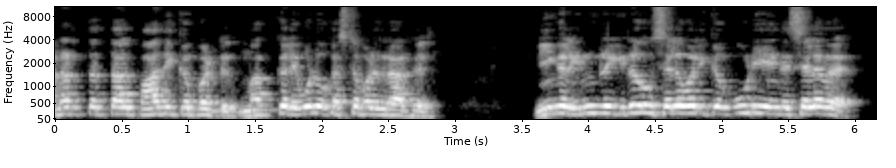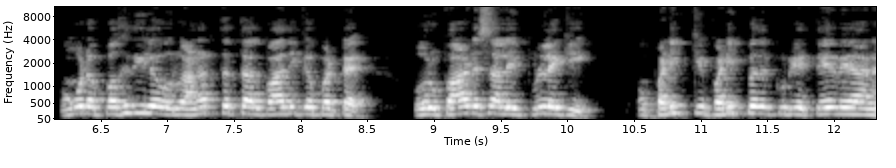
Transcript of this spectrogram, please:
அனர்த்தத்தால் பாதிக்கப்பட்டு மக்கள் எவ்வளவு கஷ்டப்படுகிறார்கள்? நீங்கள் இன்று இரவு செலவழிக்கக்கூடிய இந்த செலவை உங்களோட பகுதியில் ஒரு அனர்த்தத்தால் பாதிக்கப்பட்ட ஒரு பாடசாலை பிள்ளைக்கு படிக்க படிப்பதற்குரிய தேவையான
